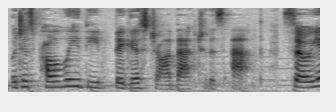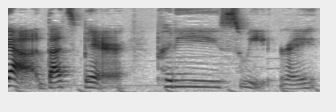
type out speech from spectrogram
which is probably the biggest drawback to this app. So yeah, that's Bear. Pretty sweet, right?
